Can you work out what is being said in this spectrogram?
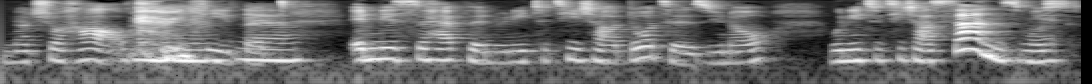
Not sure how mm-hmm. currently, but yeah. it needs to happen. We need to teach our daughters. You know, we need to teach our sons most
